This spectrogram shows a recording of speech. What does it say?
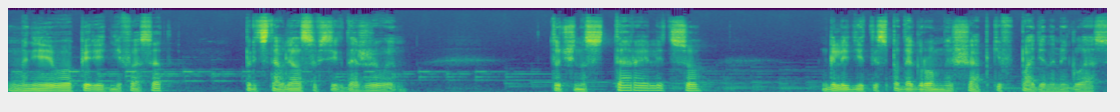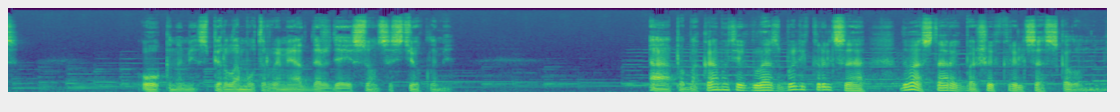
Мне его передний фасад представлялся всегда живым. Точно старое лицо глядит из-под огромной шапки впадинами глаз, окнами с перламутровыми от дождя и солнца стеклами – а по бокам этих глаз были крыльца, два старых больших крыльца с колоннами.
